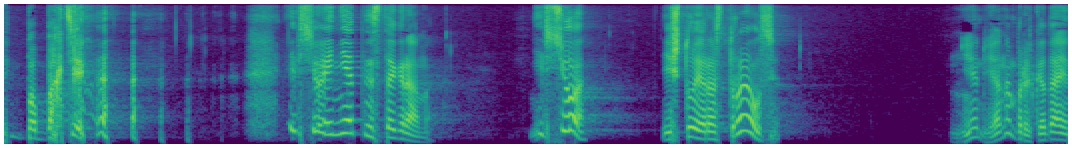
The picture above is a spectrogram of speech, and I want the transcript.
по бахте. И все, и нет инстаграма. И все. И что, я расстроился? Нет, я наоборот, когда я,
